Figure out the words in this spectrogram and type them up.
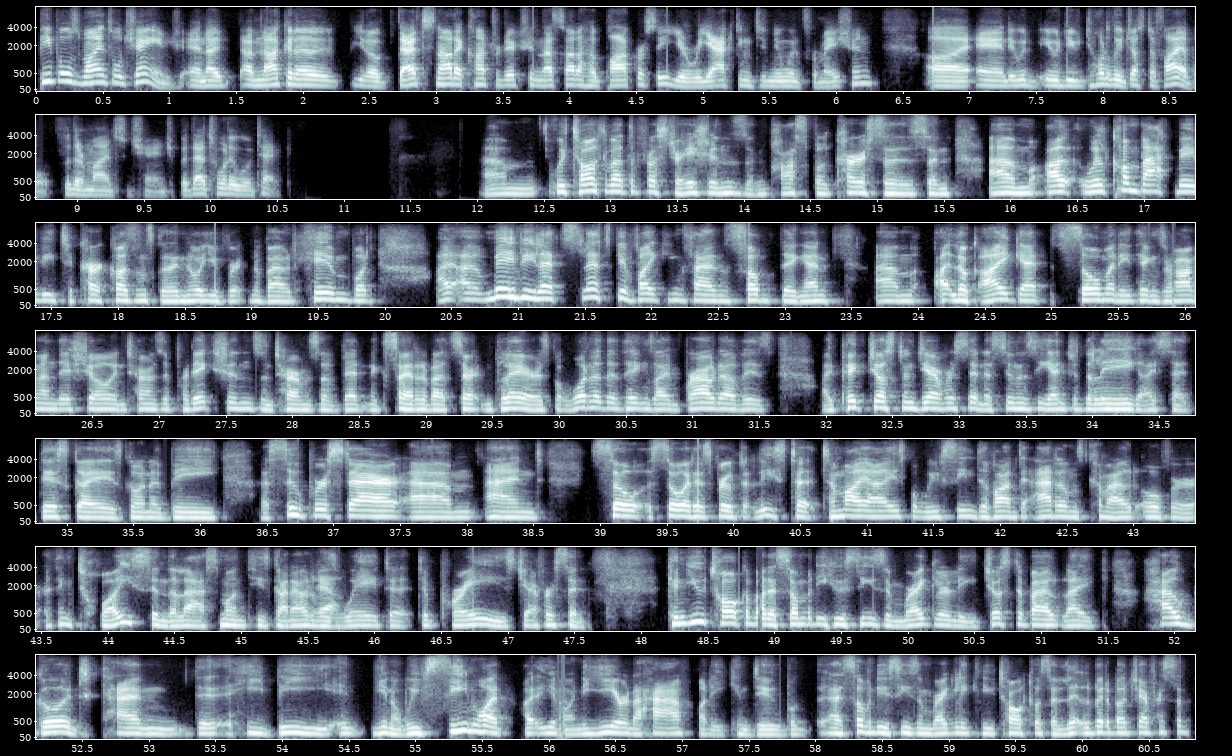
people's minds will change. And I I'm not gonna you know that's not a contradiction, that's not a hypocrisy. You're reacting to new information, uh, and it would it would be totally justifiable for their minds to change. But that's what it would take. Um, we talked about the frustrations and possible curses, and um, we'll come back maybe to Kirk Cousins because I know you've written about him. But I, I, maybe let's let's give Viking fans something. And um, I, look, I get so many things wrong on this show in terms of predictions, in terms of getting excited about certain players. But one of the things I'm proud of is I picked Justin Jefferson as soon as he entered the league. I said this guy is going to be a superstar, um, and so so it has proved at least to, to my eyes but we've seen davante adams come out over i think twice in the last month. He's gone out of yeah. his way to to praise jefferson. Can you talk about as somebody who sees him regularly just about like how good can the, he be in you know we've seen what uh, you know in a year and a half what he can do but as somebody who sees him regularly can you talk to us a little bit about jefferson?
